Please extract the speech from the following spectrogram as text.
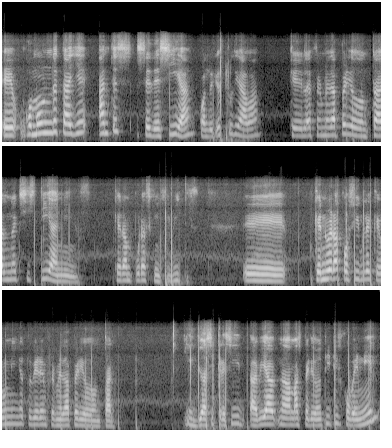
Eh, como un detalle, antes se decía, cuando yo estudiaba, que la enfermedad periodontal no existía en niños, que eran puras gingivitis, eh, que no era posible que un niño tuviera enfermedad periodontal. Y yo así crecí, había nada más periodontitis juvenil,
